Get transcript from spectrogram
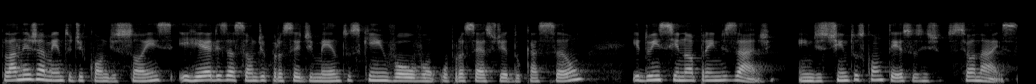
planejamento de condições e realização de procedimentos que envolvam o processo de educação e do ensino-aprendizagem, em distintos contextos institucionais.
